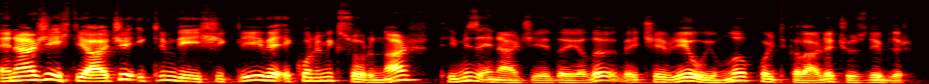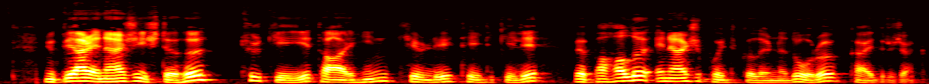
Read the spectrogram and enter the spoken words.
Enerji ihtiyacı, iklim değişikliği ve ekonomik sorunlar temiz enerjiye dayalı ve çevreye uyumlu politikalarla çözülebilir. Nükleer enerji iştahı Türkiye'yi tarihin kirli, tehlikeli ve pahalı enerji politikalarına doğru kaydıracak.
